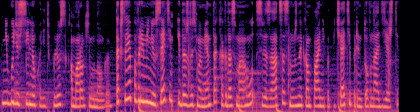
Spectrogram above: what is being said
Ты не будешь сильно уходить в плюс, а мороки много. Так что я повременю с этим и дождусь момента, когда смогу связаться с нужной компанией по печати принтов на одежде.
